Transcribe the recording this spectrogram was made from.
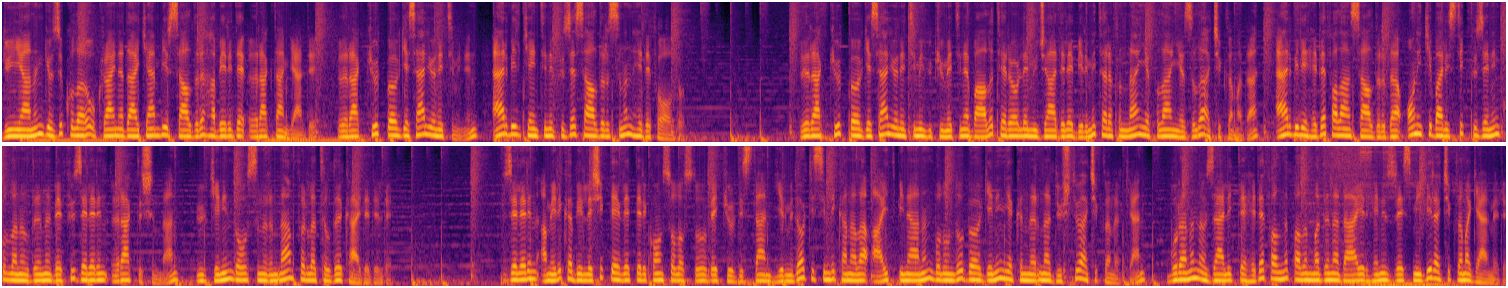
Dünyanın gözü kulağı Ukrayna'dayken bir saldırı haberi de Irak'tan geldi. Irak Kürt Bölgesel Yönetimi'nin Erbil kentini füze saldırısının hedefi oldu. Irak Kürt Bölgesel Yönetimi hükümetine bağlı terörle mücadele birimi tarafından yapılan yazılı açıklamada, Erbil'i hedef alan saldırıda 12 balistik füzenin kullanıldığını ve füzelerin Irak dışından, ülkenin doğu sınırından fırlatıldığı kaydedildi. Füzelerin Amerika Birleşik Devletleri Konsolosluğu ve Kürdistan 24 isimli kanala ait binanın bulunduğu bölgenin yakınlarına düştüğü açıklanırken, buranın özellikle hedef alınıp alınmadığına dair henüz resmi bir açıklama gelmedi.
